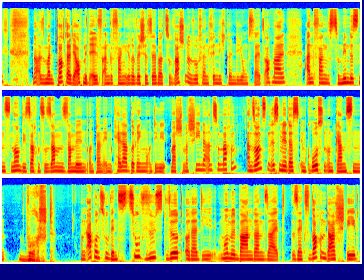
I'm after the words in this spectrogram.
ne, also meine Tochter hat ja auch mit elf angefangen, ihre Wäsche selber zu waschen. Insofern finde ich, können die Jungs da jetzt auch mal anfangen, das zumindest ne, die Sachen zusammensammeln und dann in den Keller bringen und die Waschmaschine anzumachen. Ansonsten ist mir das im Großen und Ganzen wurscht. Und ab und zu, wenn es zu wüst wird oder die Murmelbahn dann seit sechs Wochen da steht,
